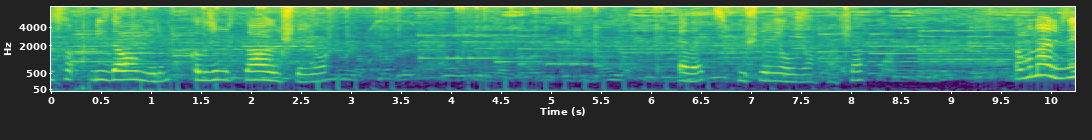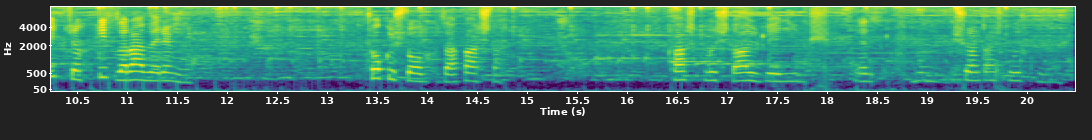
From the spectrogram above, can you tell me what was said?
Biz biz devam edelim. Kılıcımız daha güçleniyor. Evet, güçleniyoruz arkadaşlar. Ama bunlar bize hiç, hiç zarar veremiyor. Çok güçlü olduk biz arkadaşlar. Taş kılıç daha %50'ymiş. Yani şu an taş kılıç kullanıyorum.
